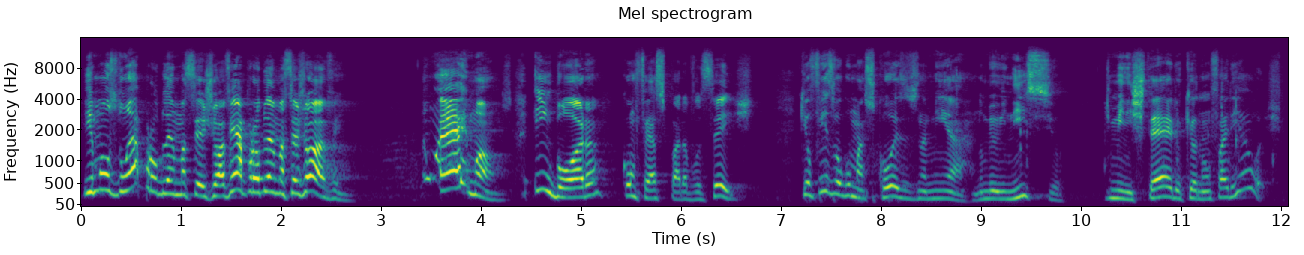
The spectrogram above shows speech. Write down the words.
Irmãos, não é problema ser jovem, é problema ser jovem? Não é, irmãos. Embora, confesso para vocês, que eu fiz algumas coisas na minha, no meu início de ministério que eu não faria hoje.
